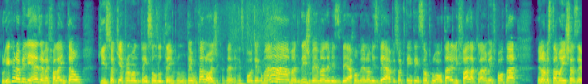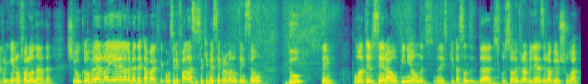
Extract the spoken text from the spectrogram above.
Por que, que o Rabi Eliezer vai falar então que isso aqui é para manutenção do templo? Não tem muita lógica, né? Responde Agmará, A pessoa que tem intenção para o altar, ele fala claramente para o altar. Por que ele não falou nada? Porque é como se ele falasse, isso aqui vai ser para manutenção do templo. Uma terceira opinião na, na explicação da discussão entre Rabi Eliezer e Rabi Yoshua.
